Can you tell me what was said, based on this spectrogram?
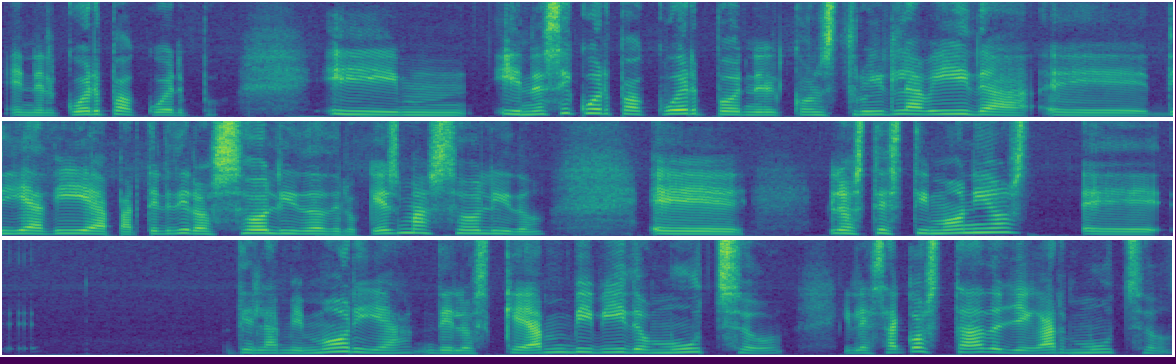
en el cuerpo a cuerpo. Y, y en ese cuerpo a cuerpo, en el construir la vida eh, día a día, a partir de lo sólido, de lo que es más sólido, eh, los testimonios eh, de la memoria, de los que han vivido mucho y les ha costado llegar mucho,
